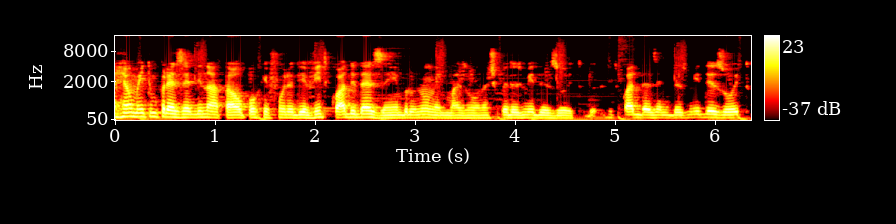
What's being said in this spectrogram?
realmente um presente de Natal, porque foi no dia 24 de dezembro, não lembro mais o ano, acho que foi 2018. 24 de dezembro de 2018,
